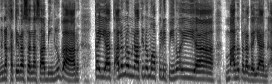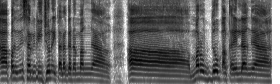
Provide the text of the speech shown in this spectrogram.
na nakatira sa nasabing lugar. Kaya alam naman natin ng mga Pilipino ay uh, maano talaga yan. Uh, pagdating sa religion ay talaga namang uh, uh, marubdob ang kanilang uh,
